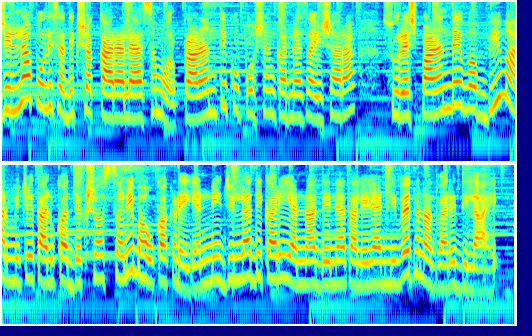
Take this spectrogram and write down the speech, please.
जिल्हा पोलीस अधीक्षक कार्यालयासमोर प्राणांतिक उपोषण करण्याचा इशारा सुरेश पाळंदे व भीम आर्मीचे तालुकाध्यक्ष सनी भाऊ काकडे यांनी जिल्हाधिकारी यांना देण्यात आलेल्या निवेदनाद्वारे दिला आहे.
